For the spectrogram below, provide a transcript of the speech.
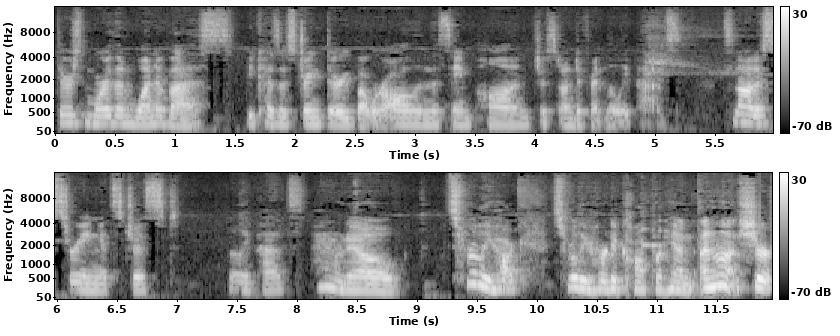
there's more than one of us because of string theory but we're all in the same pond just on different lily pads it's not a string it's just lily pads I don't know. It's really hard. It's really hard to comprehend. I'm not sure.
